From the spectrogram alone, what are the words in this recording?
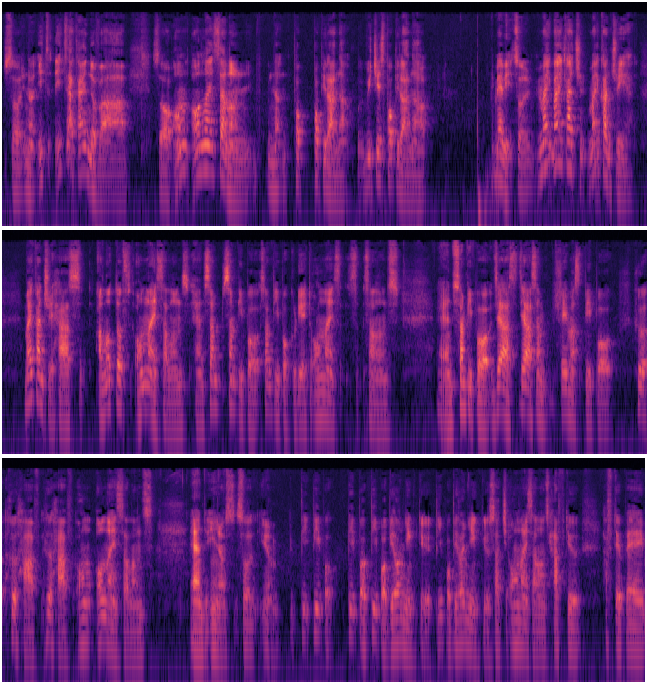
so you know it's it's a kind of a so on, online salon pop, popular now which is popular now. Maybe so my, my country my country my country has a lot of online salons and some some people some people create online salons. And some people there are there are some famous people who who have who have on, online salons and you know so you know people people people belonging to people belonging to such online salons have to have to pay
